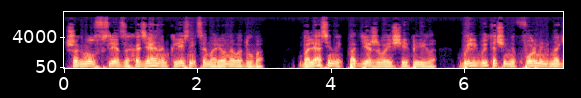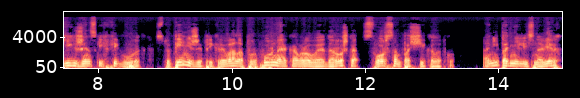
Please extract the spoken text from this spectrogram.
шагнул вслед за хозяином к лестнице мореного дуба. Балясины, поддерживающие перила, были выточены в форме ногих женских фигурок. Ступени же прикрывала пурпурная ковровая дорожка с ворсом по щиколотку. Они поднялись наверх,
